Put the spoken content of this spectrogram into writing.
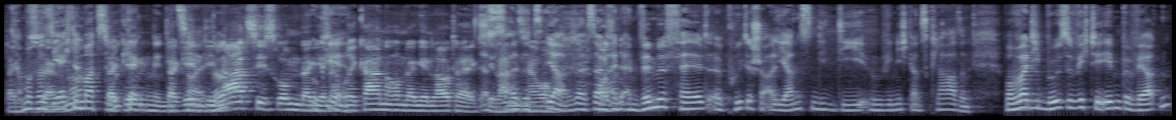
da, da muss man sich echt ne, nochmal zurückdenken. Da gehen, da Zeit, gehen die ne? Nazis rum, da okay. gehen Amerikaner rum, da gehen lauter Exilanten also, herum. Ja, das ist also ein, ein Wimmelfeld äh, politischer Allianzen, die, die irgendwie nicht ganz klar sind. Wollen wir die Bösewichte eben bewerten?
